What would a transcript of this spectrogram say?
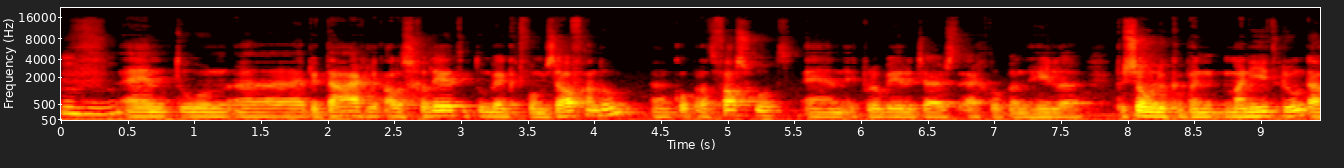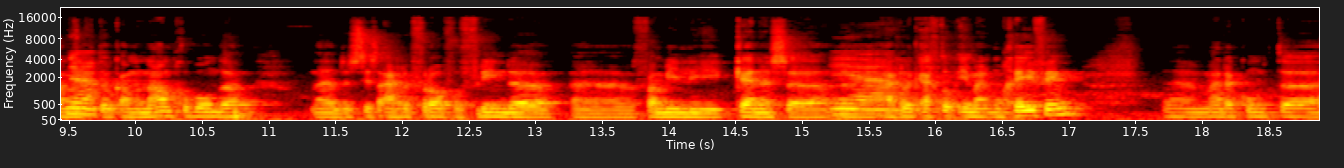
Mhm. En toen eh, heb ik daar eigenlijk alles geleerd. En toen ben ik het voor mezelf gaan doen. Uh, corporate vastgoed. En ik probeer het juist echt op een hele persoonlijke man- manier te doen. Daarom heb Ja. ik het ook aan mijn naam gebonden. Eh, dus het is eigenlijk vooral voor vrienden, eh, familie, kennissen. eh, Ja. eigenlijk echt op, in mijn omgeving. Eh, maar daar komt eh,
